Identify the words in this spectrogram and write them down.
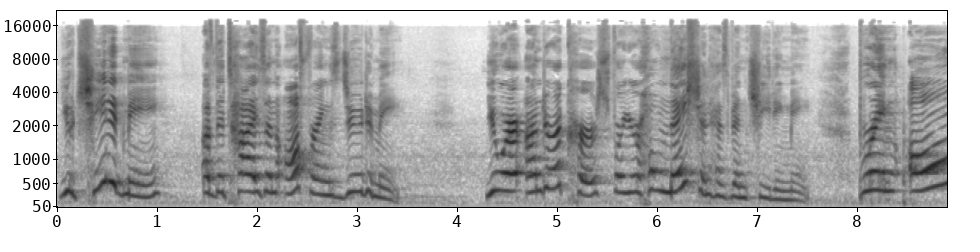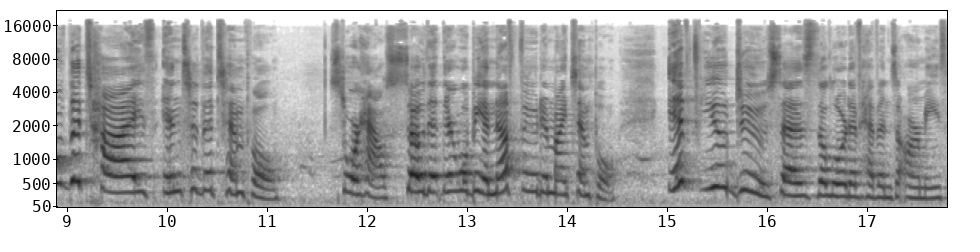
You cheated me of the tithes and offerings due to me. You are under a curse, for your whole nation has been cheating me. Bring all the tithes into the temple storehouse so that there will be enough food in my temple. If you do, says the Lord of heaven's armies,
